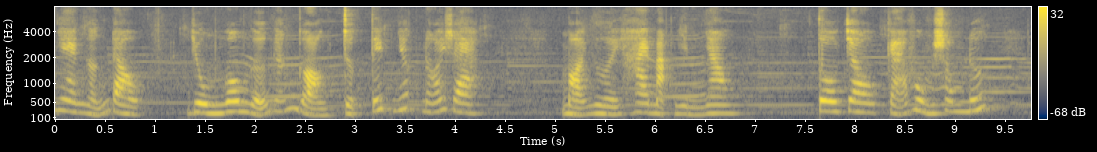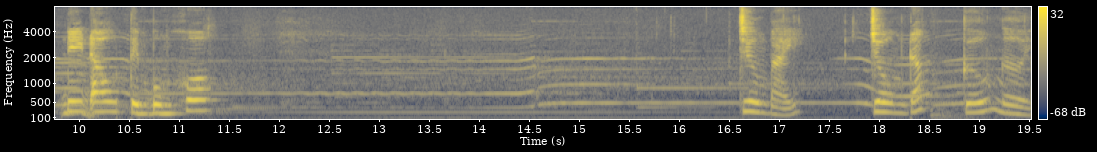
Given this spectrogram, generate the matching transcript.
nhan ngẩng đầu, dùng ngôn ngữ ngắn gọn, trực tiếp nhất nói ra. Mọi người hai mặt nhìn nhau. Tô châu cả vùng sông nước, đi đâu tìm bùn khô? Chương 7 chôn đất cứu người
